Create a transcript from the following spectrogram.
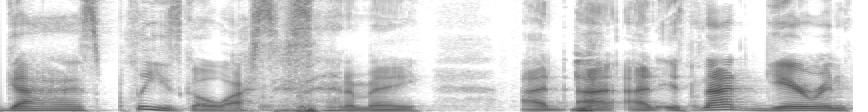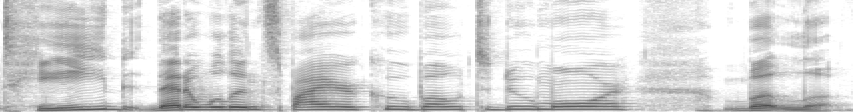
guys please go watch this anime I, yeah. I, I, it's not guaranteed that it will inspire kubo to do more but look,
